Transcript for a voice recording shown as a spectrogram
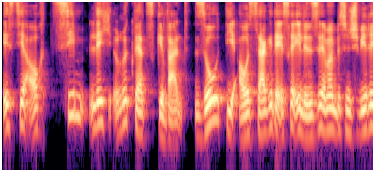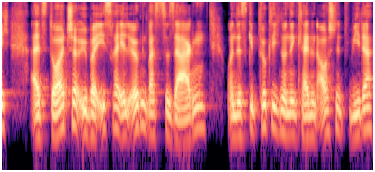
ist ja auch ziemlich rückwärtsgewandt. So die Aussage der Israelis. Es ist ja immer ein bisschen schwierig, als Deutscher über Israel irgendwas zu sagen. Und es gibt wirklich nur einen kleinen Ausschnitt wieder.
